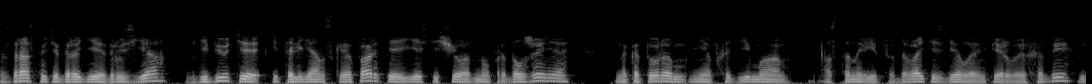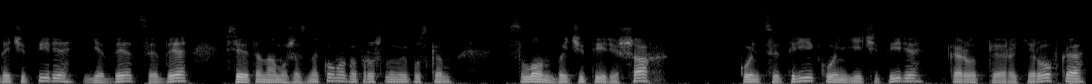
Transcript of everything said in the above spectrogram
Здравствуйте, дорогие друзья! В дебюте «Итальянская партия» есть еще одно продолжение, на котором необходимо остановиться. Давайте сделаем первые ходы d4, ед, cd. Все это нам уже знакомо по прошлым выпускам. Слон b4 шах, конь c3, конь e4, короткая рокировка,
